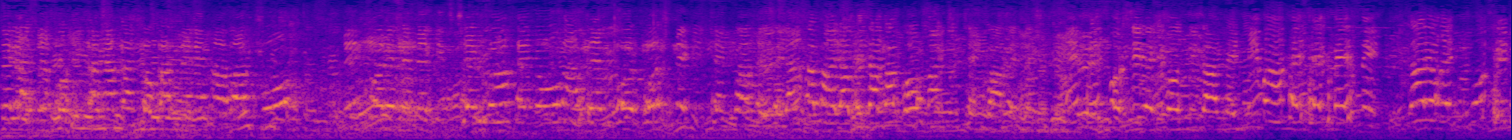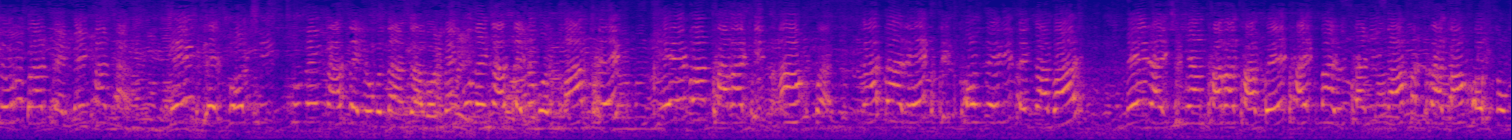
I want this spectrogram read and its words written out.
կենտրոնական շոկատներ են հավաքվում, մենք որևէ մեկից չենք վախենում, ասեմ, որ ոչ մեկից չենք վախեցել, անգամ հարաբերական կողմակից չենք վախեցել։ Այնպես որ սիրելի ոստիկաններ, մի վախեցեք մեզնից, կարող եք մուտքի դուրը բացել, մենք հացա, մենք ձեզ ոչինչ չունենք ասելու վտանգավոր, մենք ունենք ասելու, որ մաքրեք Երևան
